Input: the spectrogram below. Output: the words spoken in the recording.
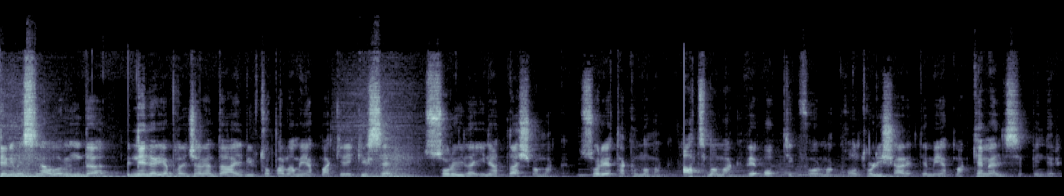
Deneme sınavlarında neler yapılacağına dair bir toparlama yapmak gerekirse soruyla inatlaşmamak, soruya takılmamak, atmamak ve optik forma, kontrol işaretleme yapmak temel disiplindir.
